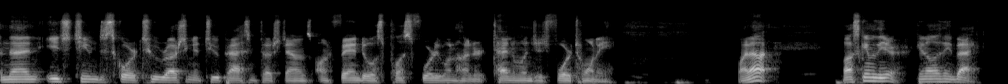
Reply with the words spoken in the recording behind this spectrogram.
and then each team to score two rushing and two passing touchdowns on FanDuel is plus 4,100, 10 wins is 420. Why not? Last game of the year. Can't hold anything back.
